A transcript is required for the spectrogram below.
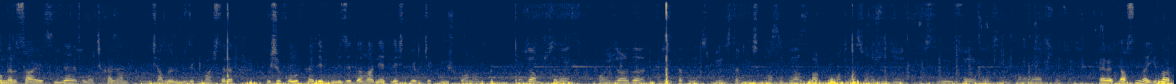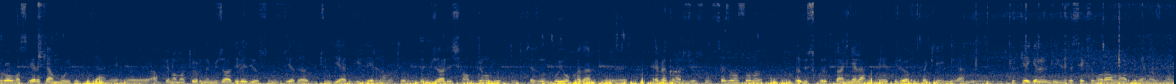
Onların sayesinde bu maçı kazandık. İnşallah önümüzdeki maçlara ışık olup hedefimizi daha netleştirebilecek bir 3 puan aldık. Hocam bu sene oyuncularda birinci takımın, birinci takımın çıkması biraz farklı bir motivasyon oluşturduğu e, söyleniyor. Siz bu konuda ne düşünüyorsunuz? Evet aslında yıllardır olması gereken buydu. Yani e, Afyon amatöründe mücadele ediyorsunuz ya da bütün diğer illerin amatöründe mücadele şampiyon oluyorsunuz. Sezon boyu o kadar e, emek harcıyorsunuz. Sezon sonu e, üst gruptan gelen e, playoff'taki yani Türkiye genelinde %80 oran vardır en azından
